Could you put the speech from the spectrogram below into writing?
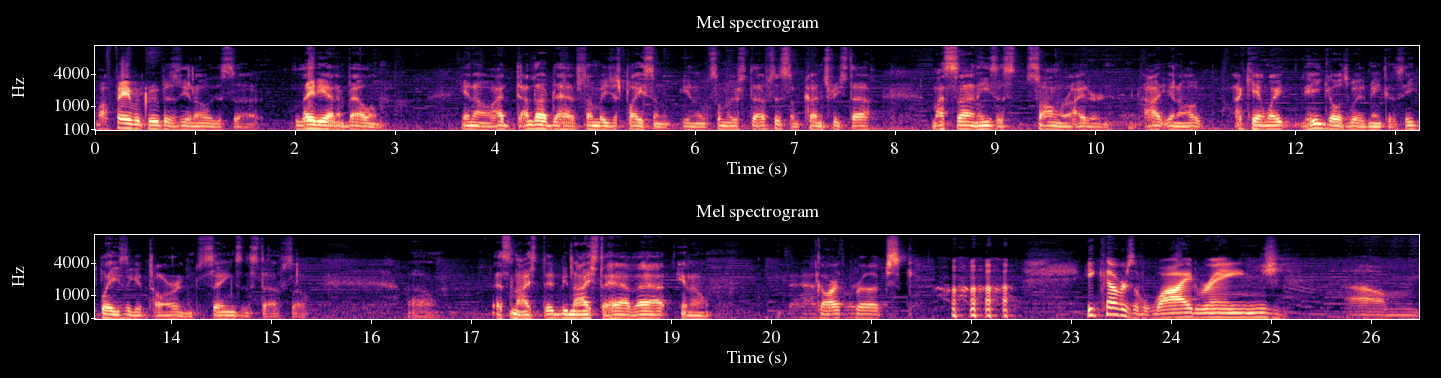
my favorite group is you know is uh, Lady Antebellum. You know, I'd, I'd love to have somebody just play some you know some of their stuff, just some country stuff. My son, he's a songwriter. And I you know I can't wait. He goes with me because he plays the guitar and sings and stuff. So um, that's nice. It'd be nice to have that. You know. Garth Brooks. he covers a wide range. Um,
